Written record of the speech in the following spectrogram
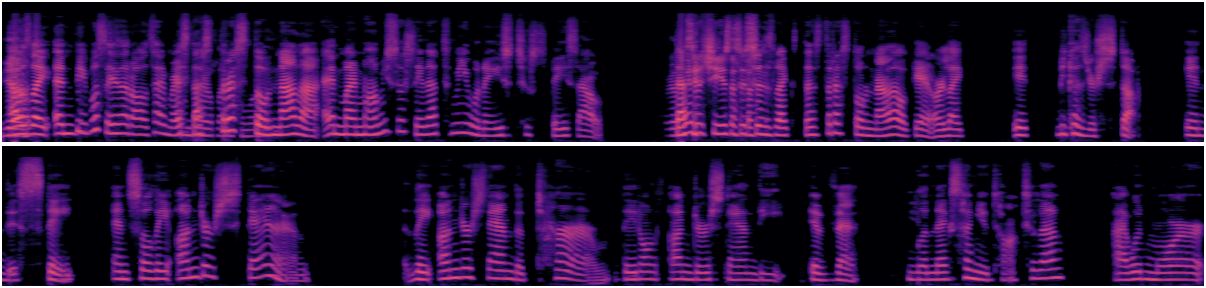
Yeah. I was like, and people say that all the time, right? And Estás like, what? trastornada. And my mom used to say that to me when I used to space out. That's what she used to say, like, ¿estás trastornada o qué? Or like, it, because you're stuck in this state. And so they understand, they understand the term. They don't understand the event. The next time you talk to them, I would more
